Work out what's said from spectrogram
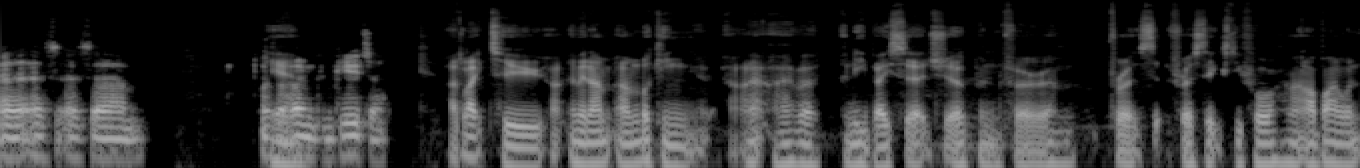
uh, as as um as Yeah. a home computer. I'd like to. I mean, I'm I'm looking. I, I have a, an eBay search open for um for a, for a 64. I'll buy one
